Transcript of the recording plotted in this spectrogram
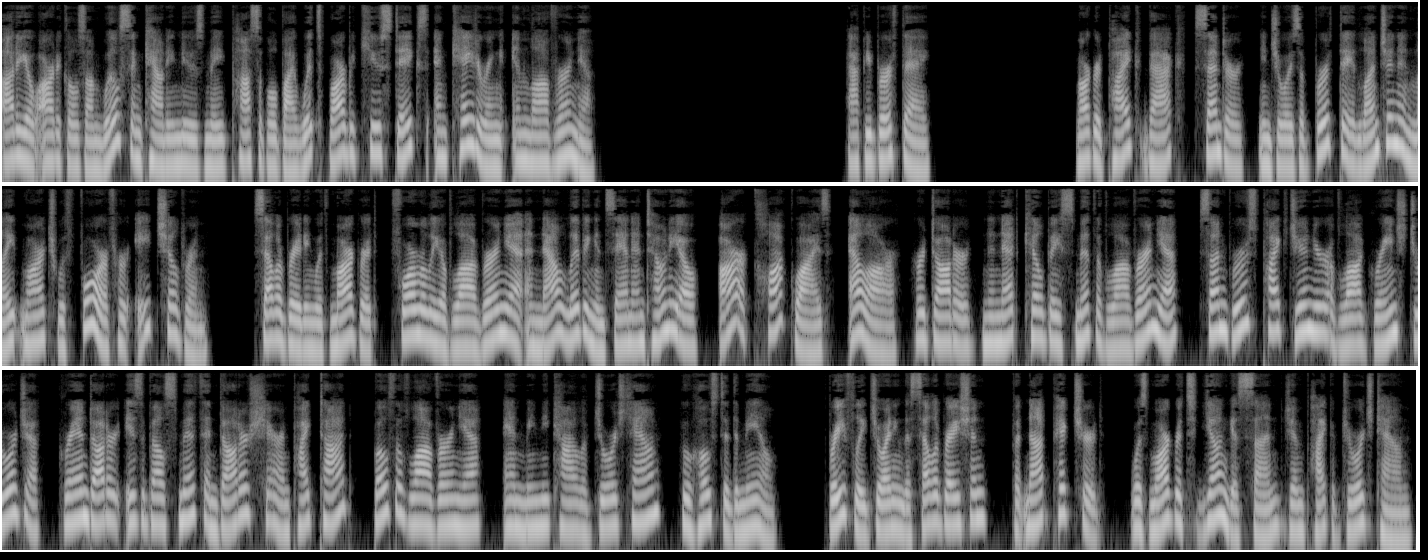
Audio articles on Wilson County News made possible by Witt's Barbecue Steaks and Catering in La Vernia. Happy birthday! Margaret Pike, back, center, enjoys a birthday luncheon in late March with four of her eight children. Celebrating with Margaret, formerly of La Vernia and now living in San Antonio, are Clockwise, LR, her daughter, Nanette Kilbay Smith of La Vernia, son Bruce Pike Jr. of La Grange, Georgia, granddaughter Isabel Smith and daughter Sharon Pike Todd, both of La Vernia, and Mimi Kyle of Georgetown, who hosted the meal. Briefly joining the celebration, but not pictured, was Margaret's youngest son, Jim Pike of Georgetown.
